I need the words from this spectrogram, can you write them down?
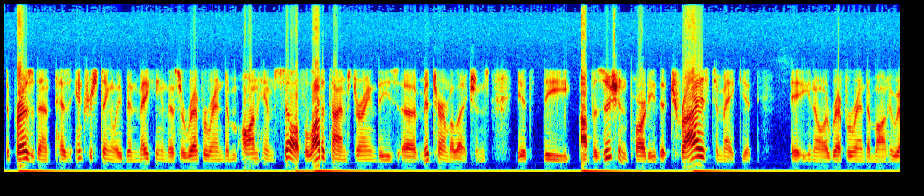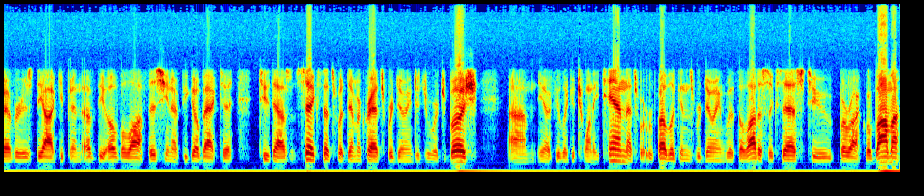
The president has interestingly been making this a referendum on himself. A lot of times during these uh, midterm elections, it's the opposition party that tries to make it you know whoever is the occupant of the Oval Office. You know, if you go back to 2006, that's what Democrats were doing to George Bush. Um, you know, if you look at 2010, that's what Republicans were doing with a lot of success to Barack Obama.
